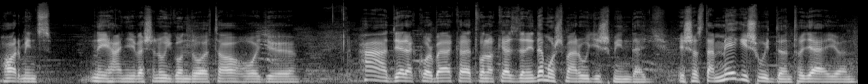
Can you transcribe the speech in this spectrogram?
30 néhány évesen úgy gondolta, hogy hát gyerekkorban el kellett volna kezdeni, de most már úgyis mindegy. És aztán mégis úgy dönt, hogy eljön,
